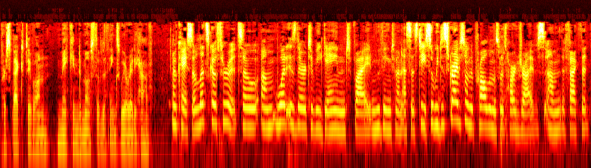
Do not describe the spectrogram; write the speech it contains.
perspective on making the most of the things we already have. Okay, so let's go through it. So, um, what is there to be gained by moving to an SSD? So, we described some of the problems with hard drives. Um, the fact that,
